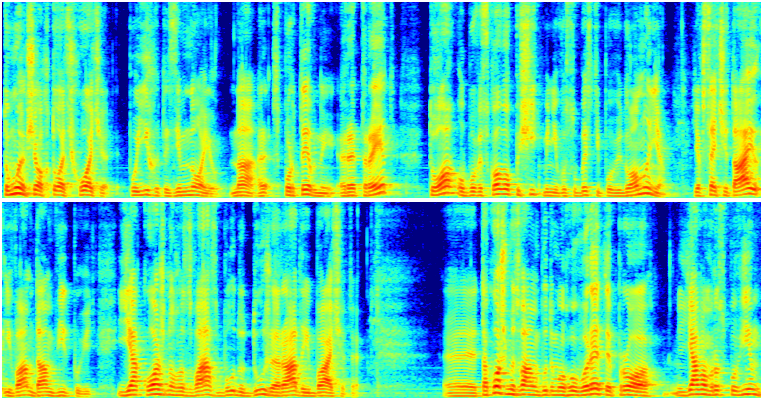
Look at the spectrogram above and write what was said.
Тому, якщо хтось хоче поїхати зі мною на спортивний ретрит, то обов'язково пишіть мені в особисті повідомлення. Я все читаю і вам дам відповідь. І я кожного з вас буду дуже радий бачити. Е, також ми з вами будемо говорити про. Я вам розповім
